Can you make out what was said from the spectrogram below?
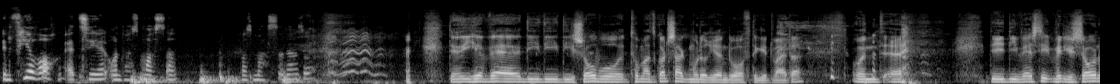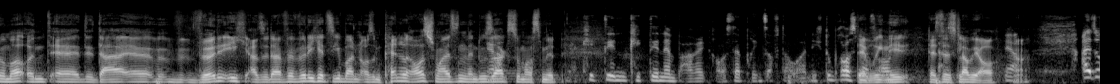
In vier Wochen erzähl und was machst du? Was machst du da so? Der, hier, die, die, die Show, wo Thomas Gottschalk moderieren durfte, geht weiter. Und äh, die, die, wer steht mir die Shownummer und äh, da äh, würde ich, also dafür würde ich jetzt jemanden aus dem Panel rausschmeißen, wenn du ja. sagst, du machst mit. Kick den, kick den Embarek raus, der bringt's auf Dauer nicht. Du brauchst der bringt, nee, das, das glaube ich auch. Ja. Also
